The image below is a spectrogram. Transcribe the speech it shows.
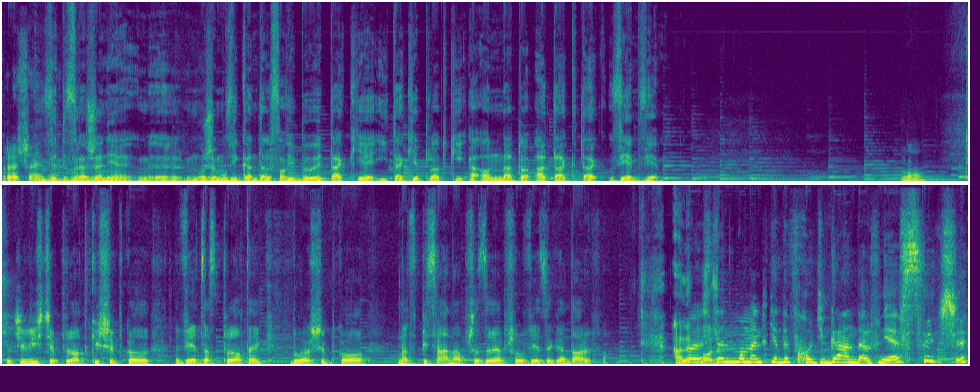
Wrażenie. wy- wrażenie, yy, że mówi Gandalfowi, były takie i takie plotki, a on na to, a tak, tak, wiem, wiem. No. Rzeczywiście, plotki szybko, wiedza z plotek była szybko nadpisana przez lepszą wiedzę Gandalfa. Ale to jest może, ten moment, kiedy wchodzi Gandalf, nie? W sensie...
